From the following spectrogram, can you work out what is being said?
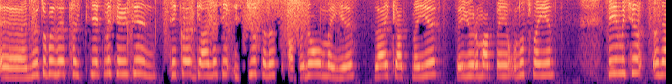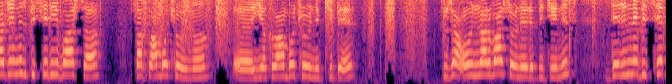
Ee, YouTuber'da taklit etme serisinin tekrar gelmesini istiyorsanız abone olmayı, like atmayı ve yorum atmayı unutmayın. Benim için önereceğiniz bir seri varsa saklambaç oyunu, e, yakalambaç oyunu gibi güzel oyunlar varsa önerebileceğiniz derinle biz hep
